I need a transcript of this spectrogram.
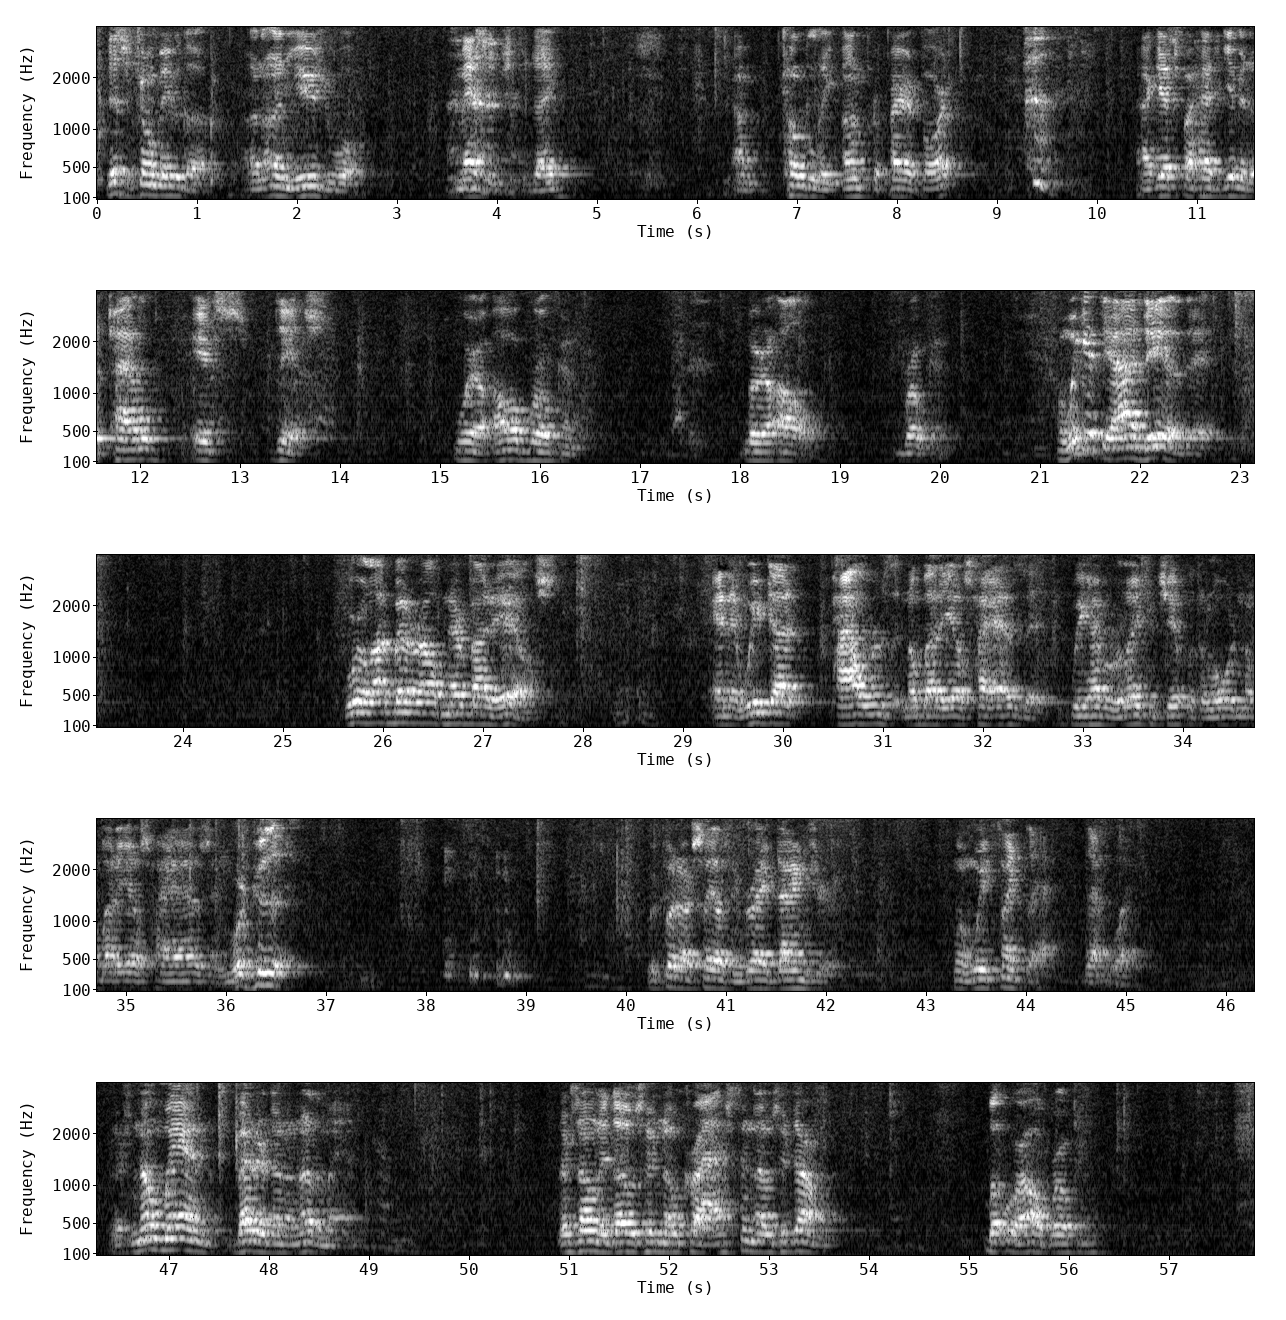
This is going to be an unusual message today. I'm totally unprepared for it. I guess if I had to give it a title, it's this. We're all broken. We're all broken. When we get the idea that we're a lot better off than everybody else, and that we've got powers that nobody else has, that we have a relationship with the Lord nobody else has, and we're good. We put ourselves in grave danger when we think that, that way. There's no man better than another man. There's only those who know Christ and those who don't. But we're all broken.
